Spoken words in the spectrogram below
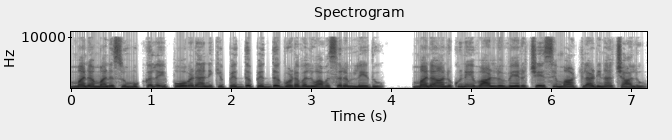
మన మనసు ముక్కలై పోవడానికి పెద్ద పెద్ద గొడవలు అవసరం లేదు. మన అనుకునే వాళ్ళు వేరు చేసి మాట్లాడినా చాలు.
